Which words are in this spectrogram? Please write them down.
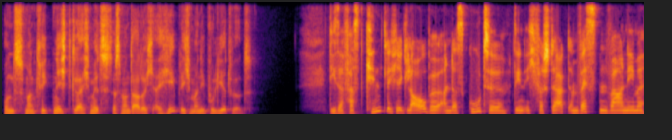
und man kriegt nicht gleich mit, dass man dadurch erheblich manipuliert wird. Dieser fast kindliche Glaube an das Gute, den ich verstärkt im Westen wahrnehme,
